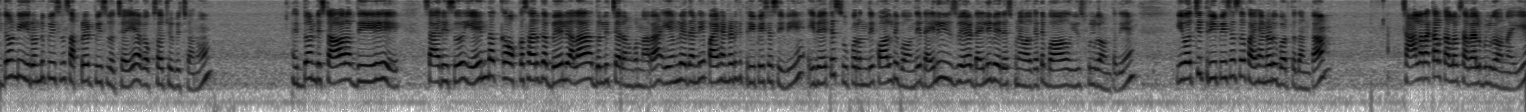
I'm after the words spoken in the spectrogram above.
ఇదండి ఈ రెండు పీసులు సపరేట్ పీసులు వచ్చాయి. అవి ఒకసారి చూపించాను. ఇద్దండి స్టార్ ఆఫ్ ది శారీస్ ఏందక్క ఒక్కసారిగా బేలు అలా దొల్లిచ్చారు అనుకున్నారా ఏం లేదండి ఫైవ్ హండ్రెడ్కి త్రీ పీసెస్ ఇవి ఇవి. అయితే సూపర్ ఉంది క్వాలిటీ బాగుంది. డైలీ యూజ్ డైలీ వేర్ వేసుకునే వాళ్ళకైతే బాగా యూస్ఫుల్గా ఉంటుంది. ఇవి వచ్చి త్రీ పీసెస్ ఫైవ్ హండ్రెడ్కి పడుతుందంట. చాలా రకాల కలర్స్ అవైలబుల్గా ఉన్నాయి.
